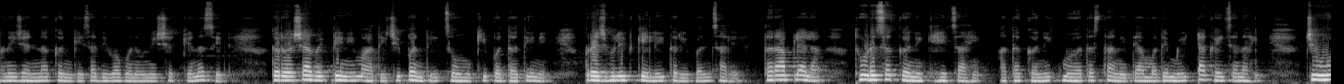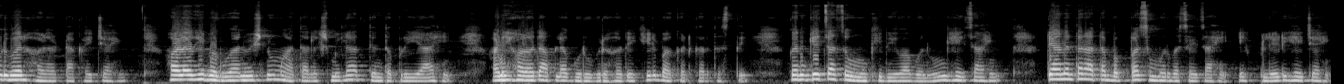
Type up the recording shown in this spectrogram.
आणि ज्यांना कणकेचा दिवा बनवणे शक्य नसेल तर अशा व्यक्तीने मातीची पंथी चौमुखी पद्धतीने प्रज्वलित केली तरी पण चालेल. तर आपल्याला थोडंसं कणिक घ्यायचं आहे. आता कणिक मळत असताना त्यामध्ये मीठ टाकायचं नाही चिमूडभर हळद टाकायची आहे. हळद ही भगवान विष्णू माता लक्ष्मीला अत्यंत प्रिय आहे आणि हळद आपला गुरुग्रह देखील बघ प्रकट करत असते. कणकेचा चौमुखी दिवा बनवून घ्यायचा आहे. त्यानंतर आता बाप्पासमोर बसायचा आहे. एक प्लेट घ्यायची आहे.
